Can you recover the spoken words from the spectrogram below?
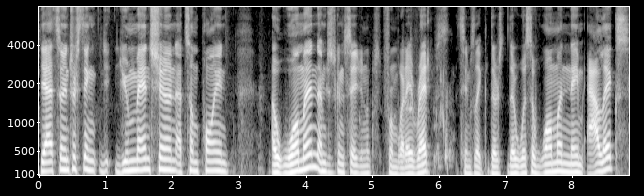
Yeah, it's so interesting. You mentioned at some point a woman. I'm just gonna say, you know, from what I read, seems like there's there was a woman named Alex,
